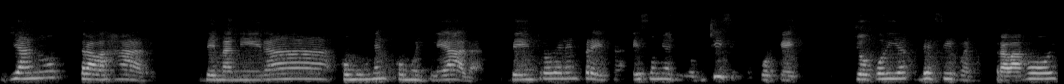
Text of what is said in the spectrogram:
ya no trabajar de manera como, una, como empleada dentro de la empresa, eso me ayudó muchísimo, porque yo podía decir, bueno, trabajo hoy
